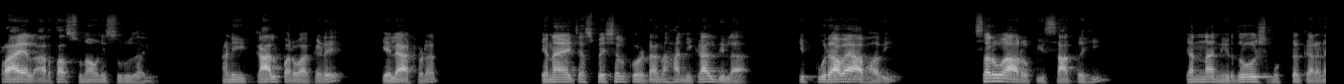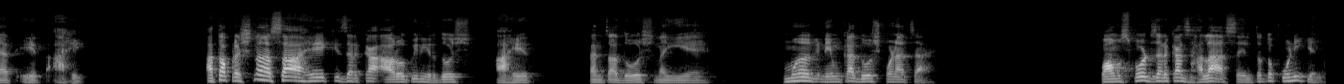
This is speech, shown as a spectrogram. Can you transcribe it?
ट्रायल अर्थात सुनावणी सुरू झाली. आणि काल परवाकडे गेल्या आठवड्यात एन आय च्या स्पेशल कोर्टानं हा निकाल दिला की पुराव्याअभावी सर्व आरोपी सातही यांना निर्दोष मुक्त करण्यात येत आहे. आता प्रश्न असा आहे की जर का आरोपी निर्दोष आहेत त्यांचा दोष नाहीये मग नेमका दोष कोणाचा आहे? बॉम्बस्फोट जर का झाला असेल तर तो कोणी केला?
